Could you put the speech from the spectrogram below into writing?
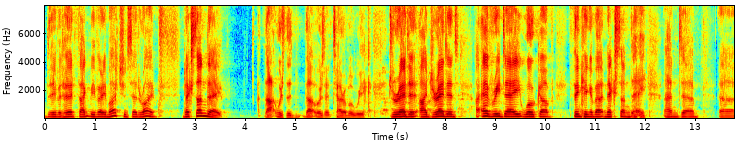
David Heard thanked me very much and said, right, next Sunday, that was the that was a terrible week. Dreaded. I dreaded every day. Woke up thinking about next Sunday, and um, uh,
